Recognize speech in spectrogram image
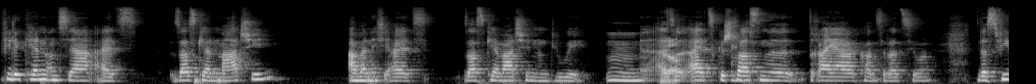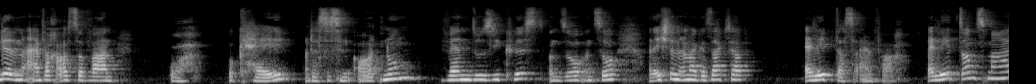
viele kennen uns ja als Saskia und Marcin, aber nicht als Saskia, Marcin und Louis. Also Ja. als geschlossene Dreierkonstellation. Dass viele dann einfach auch so waren, oh, okay, und das ist in Ordnung, wenn du sie küsst und so und so. Und ich dann immer gesagt habe, erlebt das einfach. Erlebt uns mal,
